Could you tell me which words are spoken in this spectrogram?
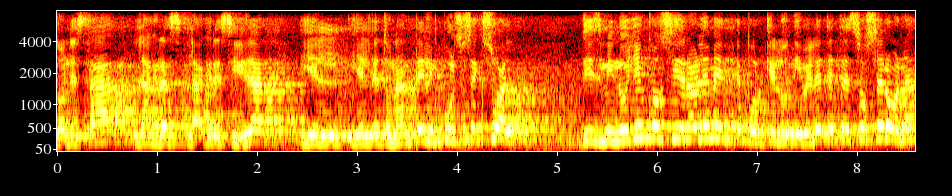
donde está la, agresividad y el, y el detonante del impulso sexual, disminuyen considerablemente porque los niveles de testosterona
